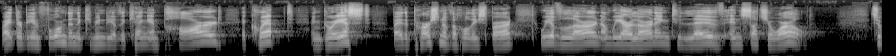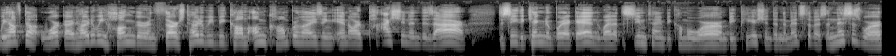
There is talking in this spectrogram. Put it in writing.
right? They're being formed in the community of the King, empowered, equipped, and graced by the person of the Holy Spirit. We have learned and we are learning to live in such a world. So we have to work out how do we hunger and thirst? How do we become uncompromising in our passion and desire to see the kingdom break in while at the same time become aware and be patient in the midst of us. And this is where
